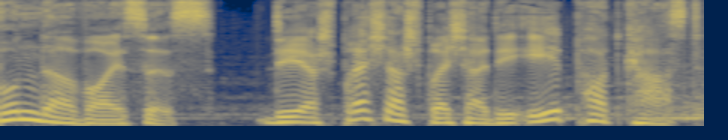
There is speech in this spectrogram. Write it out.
Wundervoices, der Sprechersprecher.de Podcast.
